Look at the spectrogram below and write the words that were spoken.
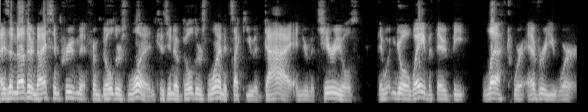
As another nice improvement from Builders 1, because you know, Builders 1, it's like you would die and your materials, they wouldn't go away, but they would be left wherever you were.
